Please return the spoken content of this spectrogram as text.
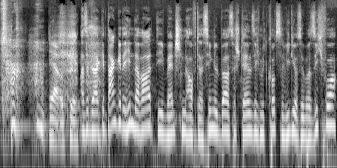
ja, okay. Also der Gedanke dahinter war, die Menschen auf der Singlebörse stellen sich mit kurzen Videos über sich vor.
